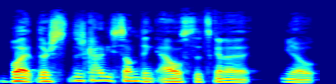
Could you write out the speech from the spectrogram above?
But there's there's got to be something else that's gonna you know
